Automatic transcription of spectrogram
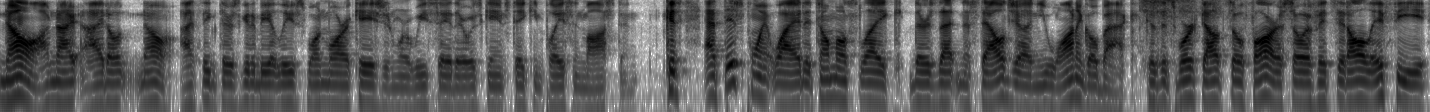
No, I'm not. I don't know. I think there's going to be at least one more occasion where we say there was games taking place in Mauston. Because at this point, Wyatt, it's almost like there's that nostalgia, and you want to go back because it's worked out so far. So if it's at all iffy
